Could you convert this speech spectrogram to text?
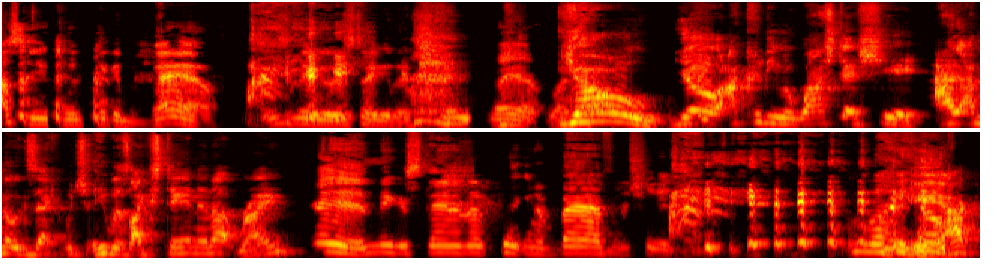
I seen him taking a bath. This nigga was taking a straight bath. Like, yo, yo, I couldn't even watch that shit. I, I know exactly what you, he was like standing up, right? yeah, nigga standing up taking a bath and shit. I'm like, yo, Yeah, I,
